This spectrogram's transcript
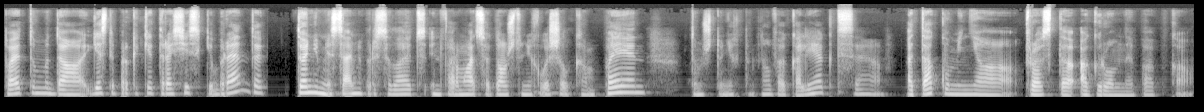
поэтому да, если про какие-то российские бренды, то они мне сами присылают информацию о том, что у них вышел кампейн, о том, что у них там новая коллекция, а так у меня просто огромная папка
